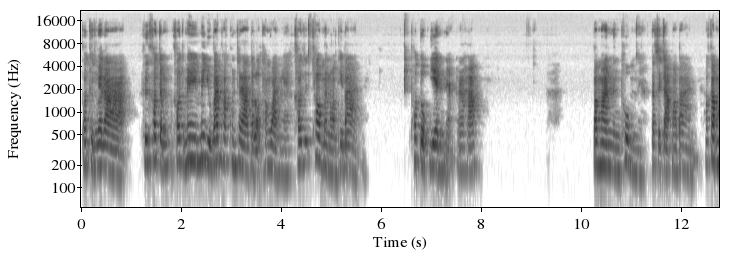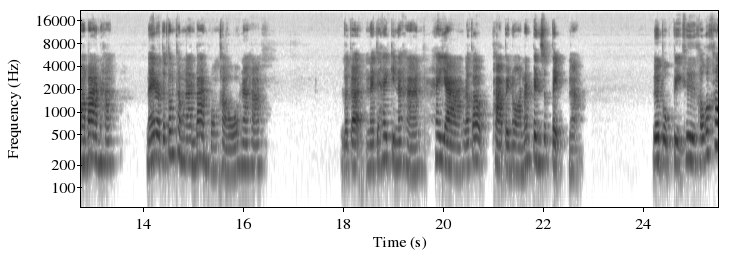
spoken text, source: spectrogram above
พอถึงเวลาคือเขาจะเขาจะไม่ไม่อยู่บ้านพักคนชราตลอดทั้งวันไงเขาจะชอบมานอนที่บ้าน พอตกเย็นเนี่ยนะคะ ประมาณหนึ่งทุ่มเนี่ยก็จะกลับมาบ้านพอกลับมาบ้านนะคะ ไหนเราจะต้องทำงานบ้านของเขานะคะ แล้วก็ไหนจะให้กินอาหารให้ยาแล้วก็พาไปนอนนั่นเป็นสเต็ปนะโดยปกติคือเขาก็เข้า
